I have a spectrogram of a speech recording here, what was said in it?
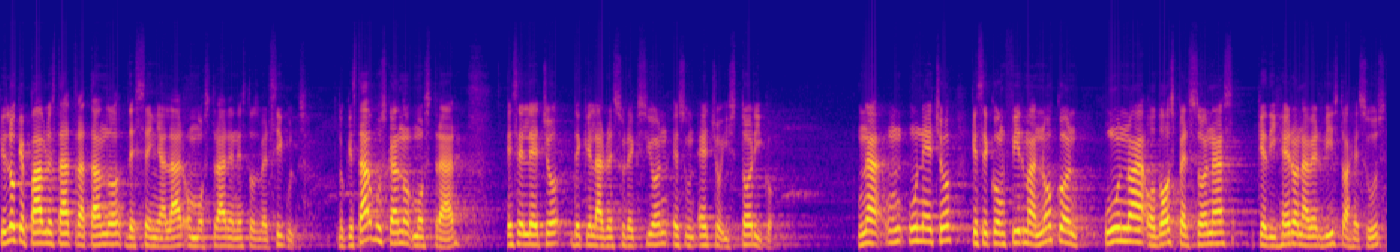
¿Qué es lo que Pablo está tratando de señalar o mostrar en estos versículos? Lo que está buscando mostrar es el hecho de que la resurrección es un hecho histórico, un, un hecho que se confirma no con una o dos personas que dijeron haber visto a Jesús,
